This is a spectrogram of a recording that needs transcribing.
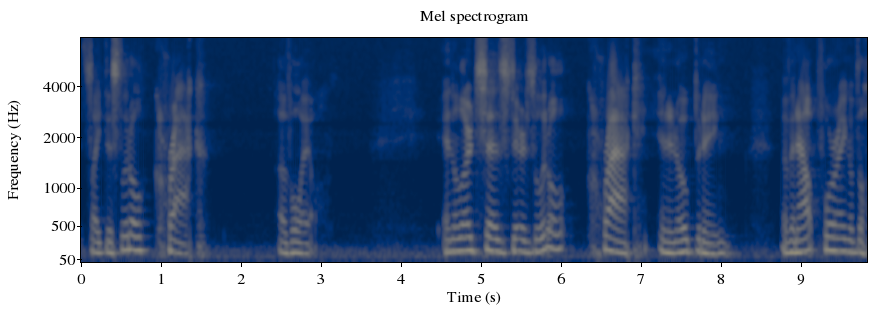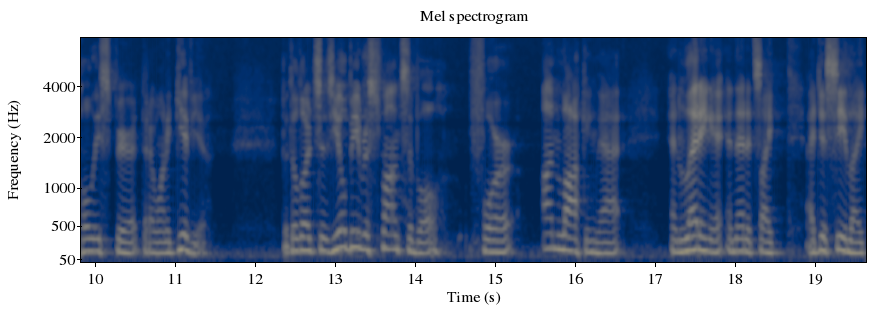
it's like this little crack of oil. And the Lord says there's a little crack in an opening of an outpouring of the Holy Spirit that I want to give you. But the Lord says you'll be responsible for unlocking that and letting it. And then it's like, I just see like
